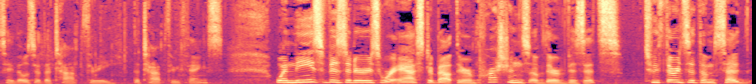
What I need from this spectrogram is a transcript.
Say those are the top three, the top three things. When these visitors were asked about their impressions of their visits, Two thirds of them said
